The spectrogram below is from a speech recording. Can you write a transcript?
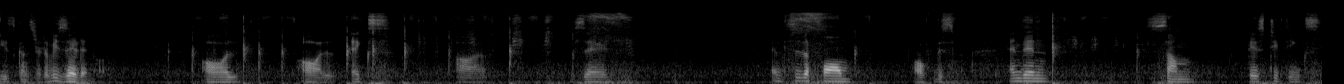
is considered to be z and all. All all x are z. And this is the form of this one. And then some tasty things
